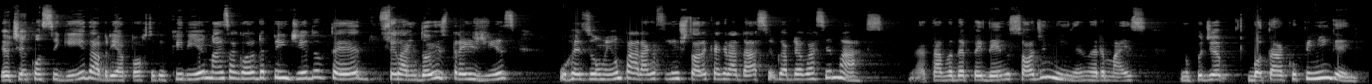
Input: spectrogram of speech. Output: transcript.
eu tinha conseguido abrir a porta que eu queria, mas agora dependia de eu ter, sei lá, em dois, três dias, o resumo em um parágrafo de uma história que agradasse o Gabriel Garcia Marques. Estava dependendo só de mim, né? não era mais, não podia botar a culpa em ninguém.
